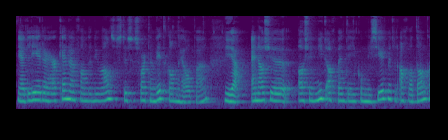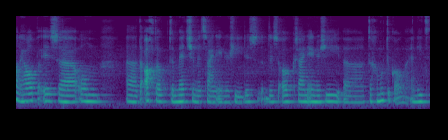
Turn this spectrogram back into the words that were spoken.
ja, het leren herkennen van de nuances tussen zwart en wit kan helpen. ja, En als je, als je niet acht bent en je communiceert met een acht, wat dan kan helpen is uh, om uh, de acht ook te matchen met zijn energie. Dus, dus ook zijn energie uh, tegemoet te komen. En niet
